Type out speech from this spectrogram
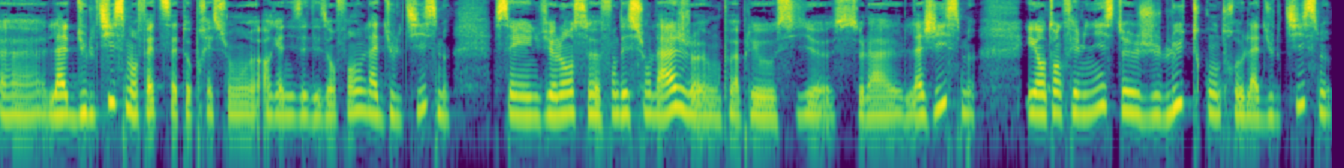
l'adultisme en fait, cette oppression organisée des enfants. L'adultisme, c'est une violence fondée sur l'âge. On peut appeler aussi cela l'agisme. Et en tant que féministe, je lutte contre l'adultisme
